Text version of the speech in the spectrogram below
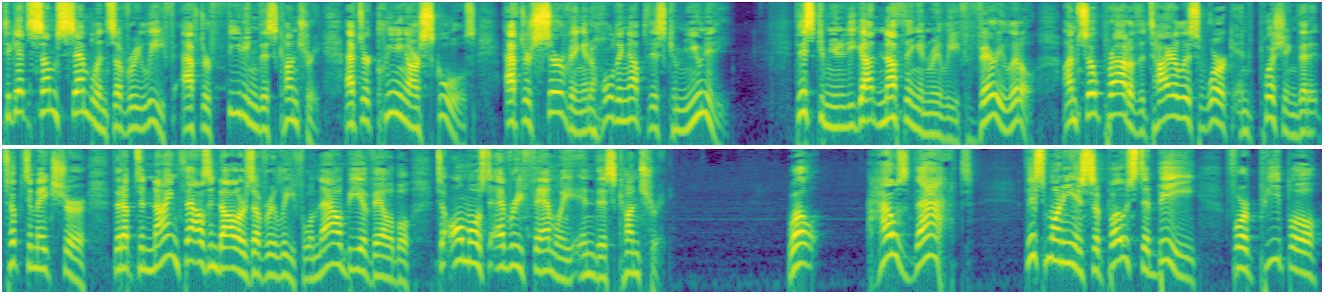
to get some semblance of relief after feeding this country, after cleaning our schools, after serving and holding up this community. This community got nothing in relief, very little. I'm so proud of the tireless work and pushing that it took to make sure that up to $9,000 of relief will now be available to almost every family in this country. Well, how's that? This money is supposed to be for people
